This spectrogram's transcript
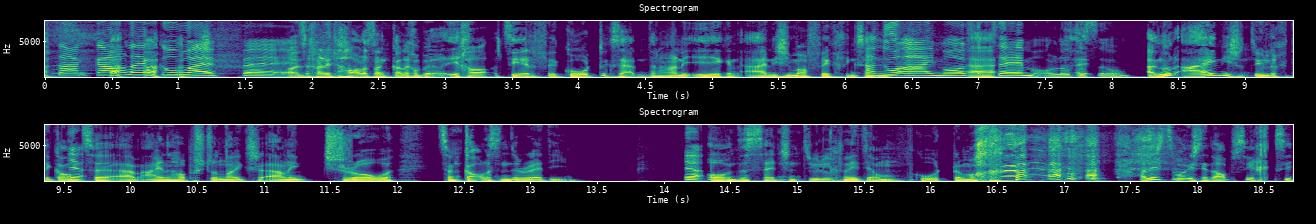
St. Gallen gerufen. Also ich habe nicht Hallo St. Gallen, aber ich habe sehr viel Gurten gesagt und dann habe ich irgendeinen im Affekting gesagt. Ah, nur einmal von äh, zehnmal oder äh, so? Äh, nur ein ist natürlich. Die ganze ja. ähm, eineinhalb Stunden habe ich geschrien, St. Gallen sind ready. Ja. Und das hättest du natürlich nicht am Gurten machen. Also das war nicht Absicht. Gewesen.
